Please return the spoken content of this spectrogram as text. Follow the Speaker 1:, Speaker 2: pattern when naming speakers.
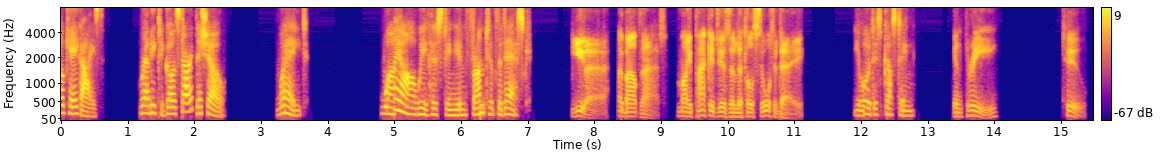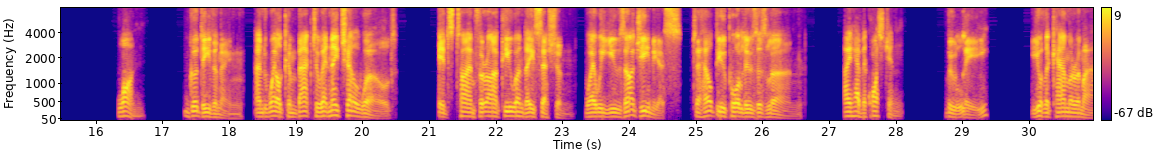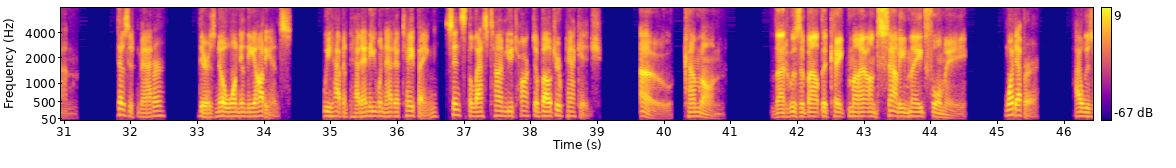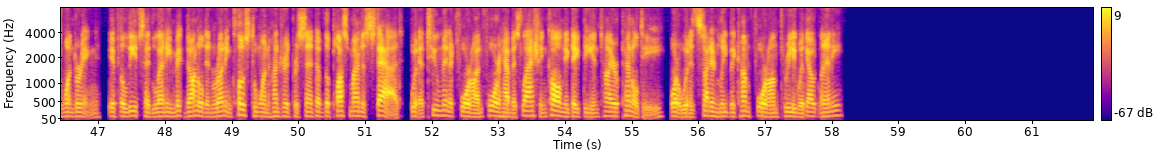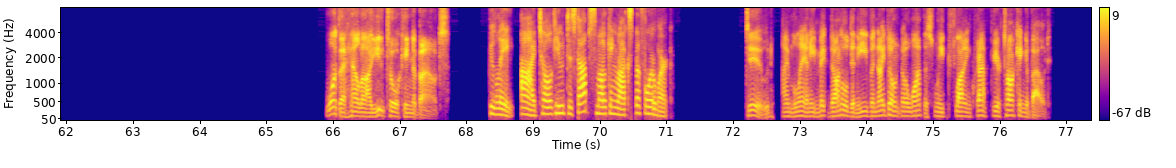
Speaker 1: Okay guys. Ready to go start the show. Wait. Why are we hosting in front of the desk?
Speaker 2: Yeah, about that. My package is a little sore today.
Speaker 1: You're disgusting.
Speaker 3: In three, two, one.
Speaker 2: Good evening, and welcome back to NHL World. It's time for our Q&A session, where we use our genius to help you poor losers learn.
Speaker 3: I have a question.
Speaker 2: Booley? You're the cameraman.
Speaker 3: Does it matter? There is no one in the audience. We haven't had anyone at a taping since the last time you talked about your package.
Speaker 2: Oh, come on. That was about the cake my Aunt Sally made for me.
Speaker 3: Whatever. I was wondering if the Leafs had Lanny McDonald and running close to 100% of the plus minus stat, would a 2 minute 4 on 4 have a slashing call negate the entire penalty, or would it suddenly become 4 on 3 without Lenny?
Speaker 2: What the hell are you talking about?
Speaker 1: Booley, I told you to stop smoking rocks before work.
Speaker 3: Dude, I'm Lanny McDonald and even I don't know what the sweet flying crap you're talking about.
